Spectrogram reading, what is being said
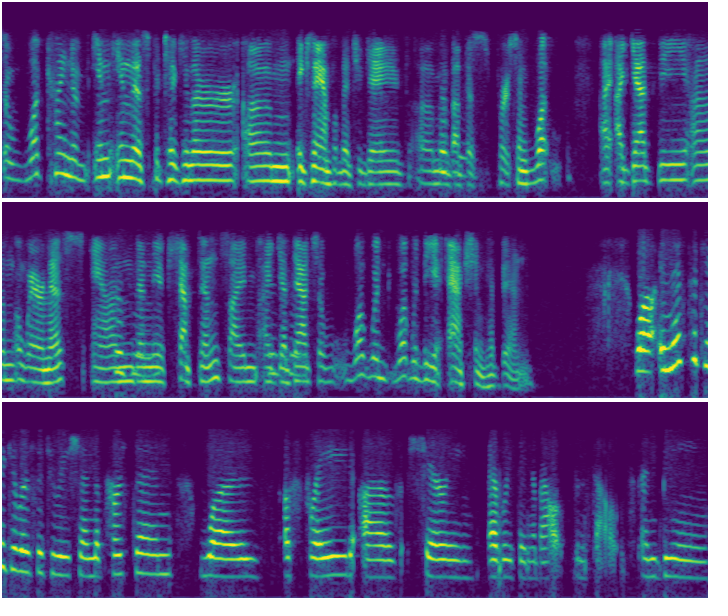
So, what kind of in in this particular um, example that you gave um, mm-hmm. about this person, what I, I get the um, awareness and mm-hmm. the acceptance. I I mm-hmm. get that. So, what would what would the action have been? Well, in this particular situation, the person was afraid of sharing everything about themselves and being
